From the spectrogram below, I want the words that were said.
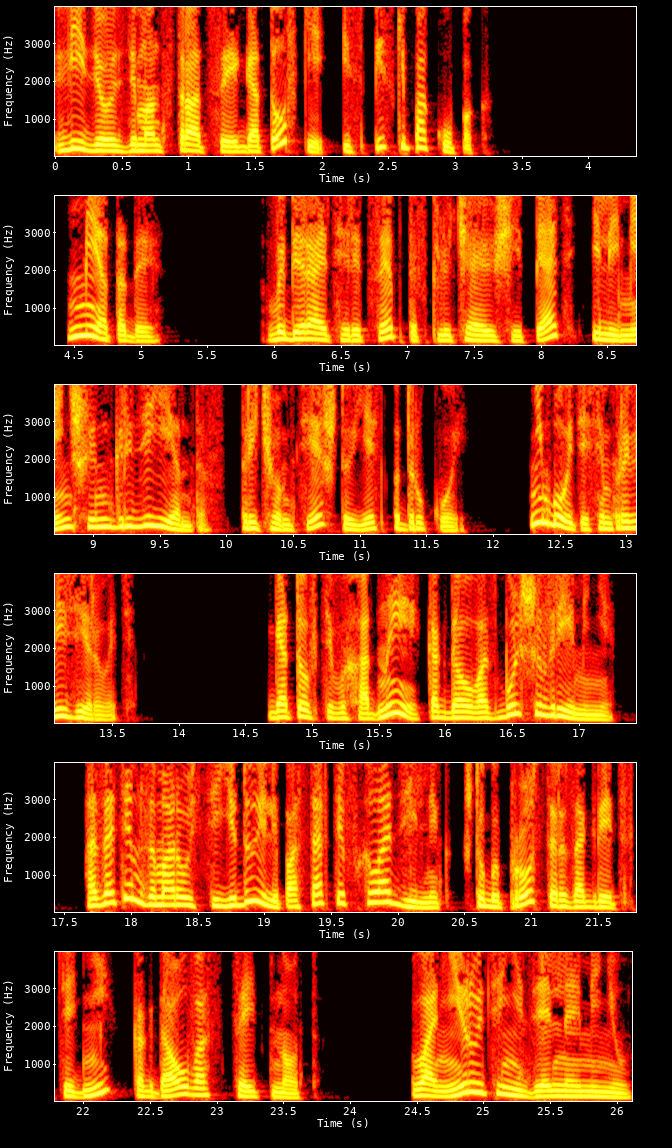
видео с демонстрацией готовки и списки покупок. Методы. Выбирайте рецепты, включающие 5 или меньше ингредиентов, причем те, что есть под рукой. Не бойтесь импровизировать. Готовьте выходные, когда у вас больше времени, а затем заморозьте еду или поставьте в холодильник, чтобы просто разогреть в те дни, когда у вас цейтнот. Планируйте недельное меню.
